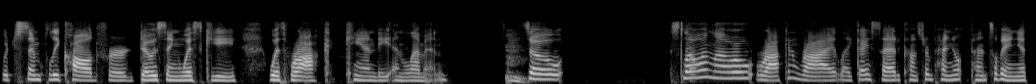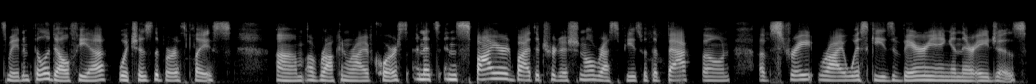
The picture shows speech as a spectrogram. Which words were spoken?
which simply called for dosing whiskey with rock, candy, and lemon. so, slow and low rock and rye, like I said, comes from Pen- Pennsylvania. It's made in Philadelphia, which is the birthplace um, of rock and rye, of course. And it's inspired by the traditional recipes with a backbone of straight rye whiskeys varying in their ages.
